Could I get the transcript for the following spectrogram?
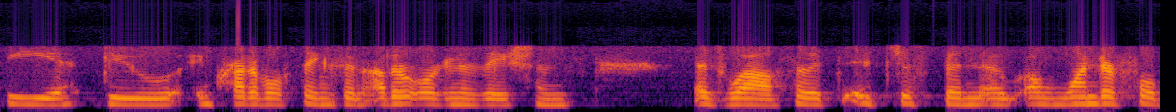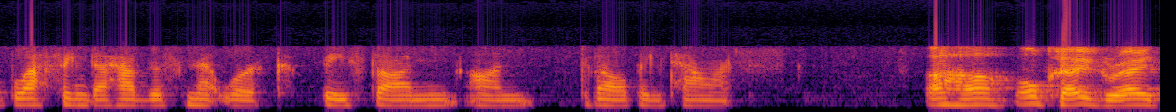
see do incredible things in other organizations as well. So it's it's just been a, a wonderful blessing to have this network based on on developing talent. Uh huh. Okay, great.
